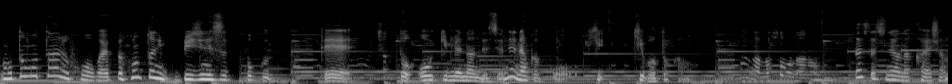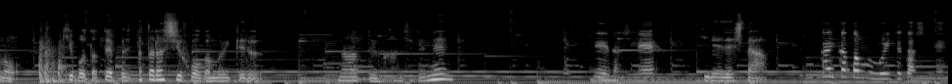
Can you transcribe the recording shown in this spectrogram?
もともとある方がやっぱり本当にビジネスっぽくってちょっと大きめなんですよねなんかこうひ規模とかもう。そうなの、そうなの。私たちのような会社の規模だとやっぱり新しい方が向いてるなという感じでね綺麗だしね。綺麗でした使い方も向いてたしね。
